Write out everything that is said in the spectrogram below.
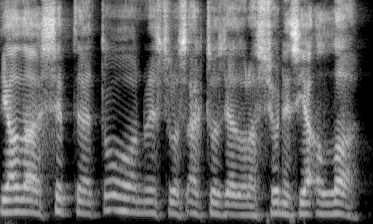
يا الله acepta todos nuestros actos de adoraciones ya Allah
